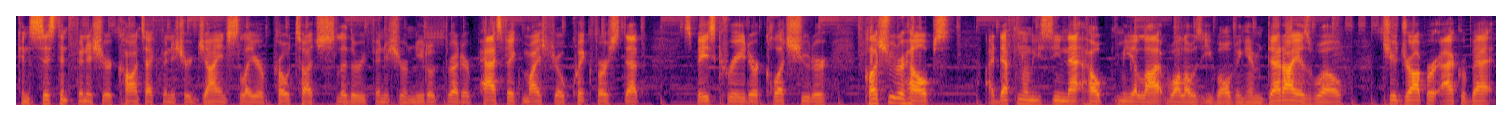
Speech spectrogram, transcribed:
consistent finisher, contact finisher, giant slayer, pro touch, slithery finisher, needle threader, pass fake maestro, quick first step, space creator, clutch shooter. Clutch shooter helps. I definitely seen that help me a lot while I was evolving him. Deadeye as well. Teardropper, Acrobat,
